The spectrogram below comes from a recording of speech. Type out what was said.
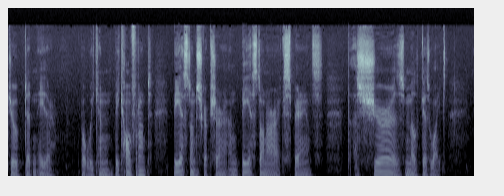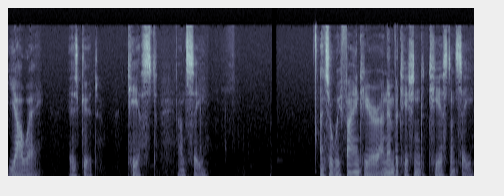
Job didn't either. But we can be confident, based on Scripture and based on our experience, that as sure as milk is white, Yahweh is good. Taste and see. And so we find here an invitation to taste and see.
